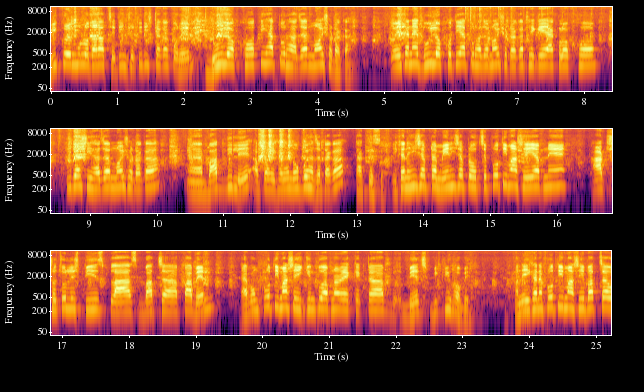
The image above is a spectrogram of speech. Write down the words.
বিক্রয় মূল্য দাঁড়াচ্ছে তিনশো তিরিশ টাকা করে দুই লক্ষ তিয়াত্তর হাজার নয়শো টাকা। তো এখানে দুই লক্ষ তিয়াত্তর হাজার নয়শো টাকা থেকে এক লক্ষ তিরাশি হাজার নয়শো টাকা বাদ দিলে আপনার এখানে নব্বই হাজার টাকা থাকতেছে। এখানে হিসাবটা মেন হিসাবটা হচ্ছে প্রতি মাসেই আপনি আটশো চল্লিশ পিস প্লাস বাচ্চা পাবেন এবং প্রতি মাসেই কিন্তু আপনার এক একটা বেচ বিক্রি হবে। মানে এখানে প্রতি মাসেই বাচ্চাও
